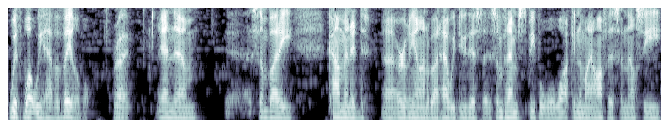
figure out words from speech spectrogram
with what we have available Right. and um, somebody commented uh, early on about how we do this. That sometimes people will walk into my office and they'll see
